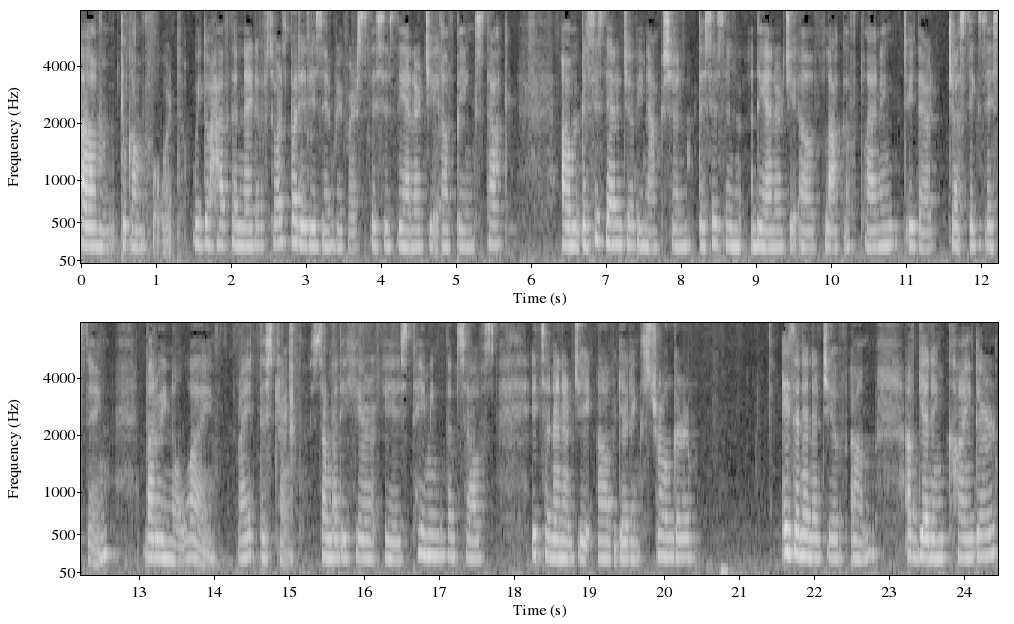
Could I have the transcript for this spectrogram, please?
Um, to come forward. We do have the Knight of Swords, but it is in reverse. This is the energy of being stuck um, this is the energy of inaction. This isn't the energy of lack of planning. They're just existing, but we know why, right? The strength. Somebody here is taming themselves. It's an energy of getting stronger. It's an energy of um, of getting kinder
